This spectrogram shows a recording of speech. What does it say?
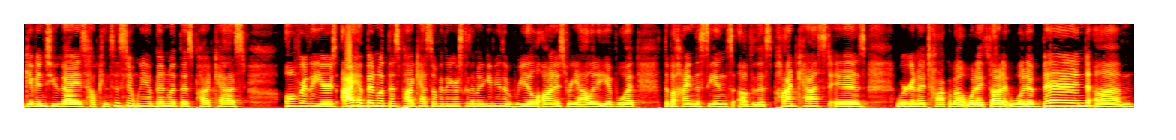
given to you guys, how consistent we have been with this podcast over the years. I have been with this podcast over the years because I'm going to give you the real, honest reality of what the behind the scenes of this podcast is. We're going to talk about what I thought it would have been um,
